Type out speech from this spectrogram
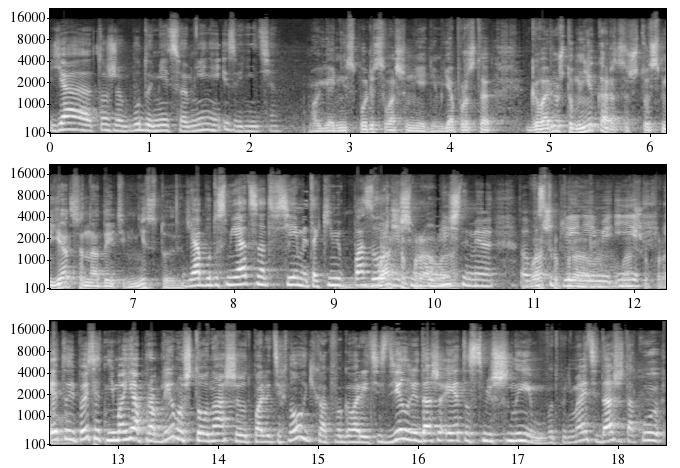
я тоже буду иметь свое мнение, извините. А Я не спорю с вашим мнением. Я просто говорю, что мне кажется, что смеяться над этим не стоит. Я буду смеяться над всеми такими позорнейшими публичными э, Ваше выступлениями. право, и ваше право. это, понимаете, это не моя проблема, что наши вот политтехнологи, как вы говорите, сделали даже это смешным. Вот понимаете, даже такую,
